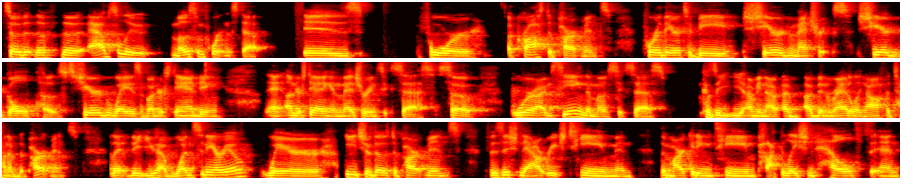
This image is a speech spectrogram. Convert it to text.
so the, the, the absolute most important step is for across departments for there to be shared metrics, shared goalposts, shared ways of understanding and eh, understanding and measuring success. So where I'm seeing the most success, because I mean I've, been rattling off a ton of departments. That you have one scenario where each of those departments, physician outreach team and the marketing team, population health and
